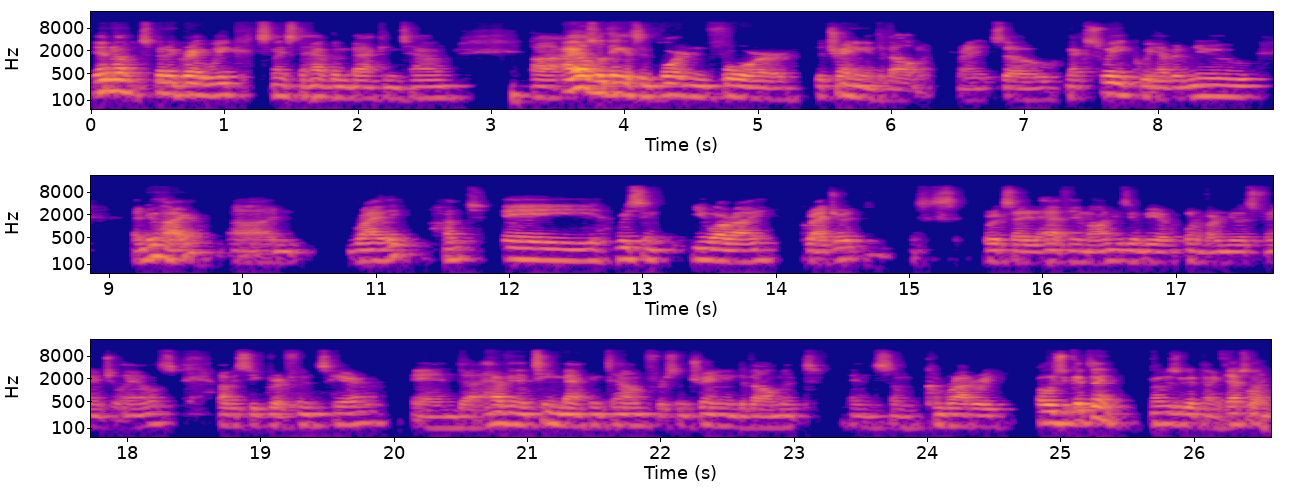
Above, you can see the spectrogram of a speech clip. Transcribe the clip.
yeah, no, it's been a great week. It's nice to have them back in town. Uh, I also think it's important for the training and development, right? So next week we have a new a new hire, uh, Riley Hunt, a recent URI graduate. We're excited to have him on. He's going to be a, one of our newest financial analysts. Obviously, Griffin's here, and uh, having the team back in town for some training and development and some camaraderie always a good thing. Always a good thing. Definitely.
